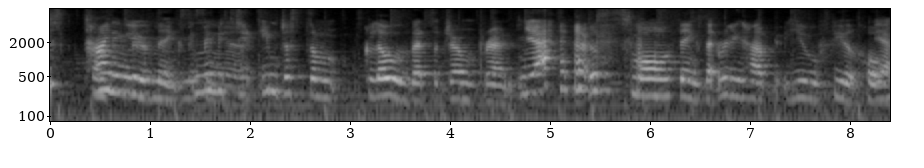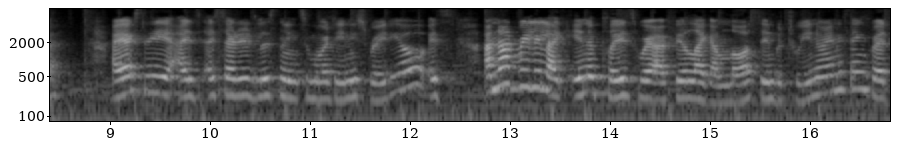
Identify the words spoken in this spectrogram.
just tiny Something little things missing, maybe yeah. even just some clothes that's a german brand yeah. just small things that really help you feel home Yeah. I actually I, I started listening to more Danish radio. It's I'm not really like in a place where I feel like I'm lost in between or anything, but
